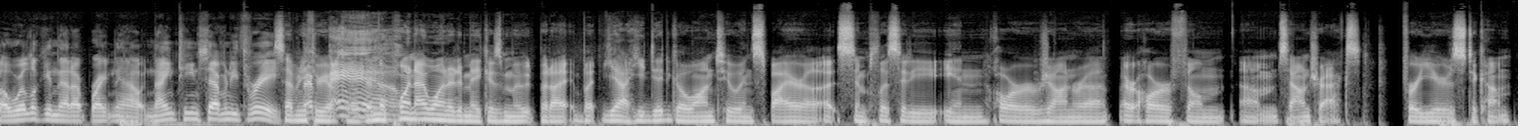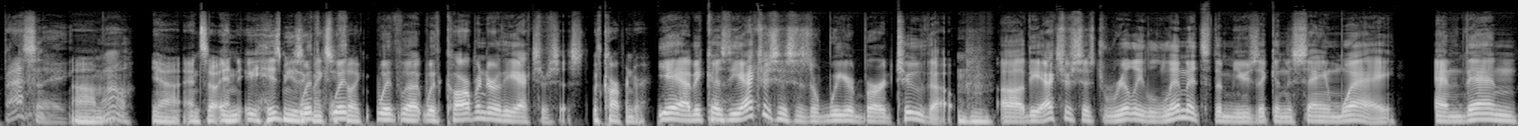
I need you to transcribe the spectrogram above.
Uh, we're looking that up right now. 1973. 73 okay And the point i wanted to make is moot but i but yeah he did go on to inspire a, a simplicity in horror genre or horror film um, soundtracks for years to come Fascinating. Um, wow. yeah and so and his music with makes me with feel like with, uh, with Carpenter or The Exorcist. with carpenter Yeah, because The Exorcist is a weird bird too, though. Mhm. Uh, the Exorcist really limits the music in the same way, and then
